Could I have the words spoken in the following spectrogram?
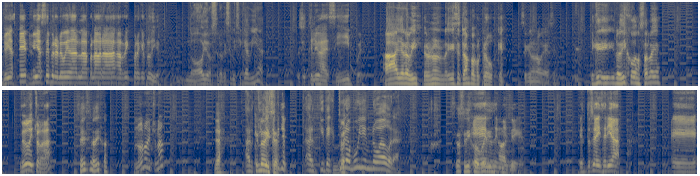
Yo ya sé, yo ya sé, pero le voy a dar la palabra a Rick para que lo diga. No, yo no sé lo que significa vía. Pero si usted le iba a decir, pues. Ah, ya lo vi, pero no, no hice trampa porque lo busqué. Así que no lo voy a decir. ¿Y, qué- y lo dijo Gonzalo ya? ¿Yo no he dicho nada? Sí, sí lo dijo. No, no he dicho nada. Ya. ¿Qué lo dice? ¿Qué te- Arquitectura muy innovadora. Sí, sí dijo Eso. Entonces ahí sería. Eh,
